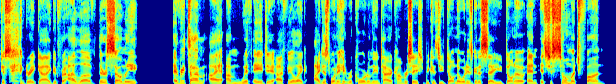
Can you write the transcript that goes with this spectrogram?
just a great guy, good friend. I love, there's so many. Every time I, I'm with AJ, I feel like I just want to hit record on the entire conversation because you don't know what he's going to say. You don't know. And it's just so much fun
